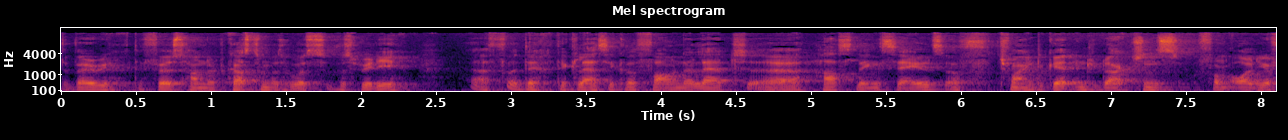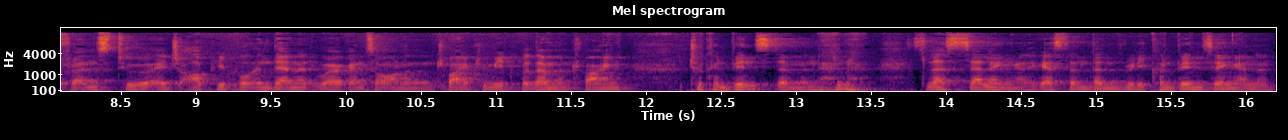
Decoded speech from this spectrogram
the very the first hundred customers was was really uh, the, the, classical founder-led uh, hustling sales of trying to get introductions from all your friends to HR people in their network and so on, and then trying to meet with them and trying to convince them. And it's less selling, I guess, than, than really convincing and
